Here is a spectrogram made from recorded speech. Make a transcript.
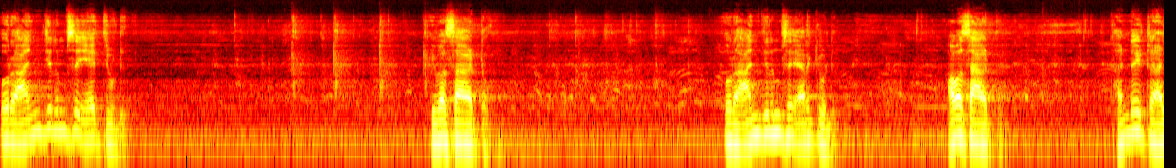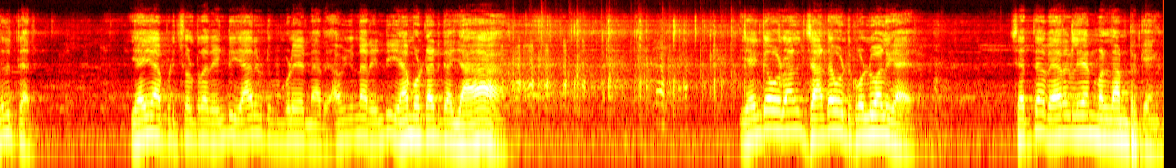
ஒரு அஞ்சு நிமிஷம் ஏற்றி விடு. இவ சாகட்டும் ஒரு அஞ்சு நிமிஷம் இறக்கி விடு. அவ சாகட்டும் கண்டக்டர் அழுதுட்டார். ஏயா அப்படி சொல்கிற ரெண்டு யார் விட்டு பிள்ளைன்னாரு அவன் என்ன ரெண்டு ஏன் போட்டாடிட்டு ஐயா? எங்கே விடாலும் சண்டை விட்டு கொள்ளுவாளுங்க செத்தா வேற கல்யாணம் பண்ணலாம்னு இருக்கேங்க.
